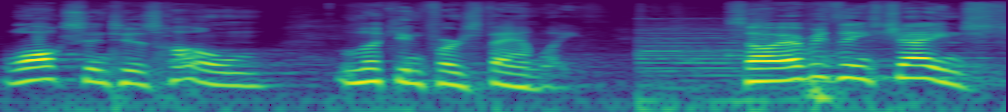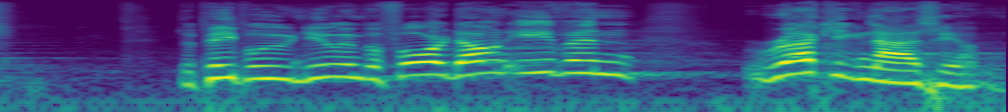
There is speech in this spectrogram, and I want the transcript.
walks into his home looking for his family. So everything's changed. The people who knew him before don't even recognize him.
